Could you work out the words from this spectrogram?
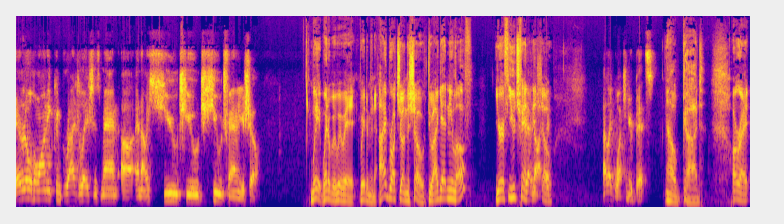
Ariel Helwani, congratulations, man. Uh, and I'm a huge, huge, huge fan of your show. wait, wait, wait, wait, wait, wait a minute. I brought you on the show. Do I get any love? You're a huge fan Yeah, of the no, show. I like watching your bits. Oh God. All right,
